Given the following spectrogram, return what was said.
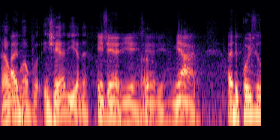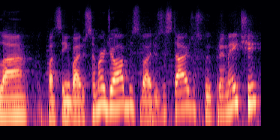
É uma, Aí- uma engenharia, né? Engenharia, engenharia, minha área. Aí depois de lá, passei em vários summer jobs, vários estágios, fui para MIT.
